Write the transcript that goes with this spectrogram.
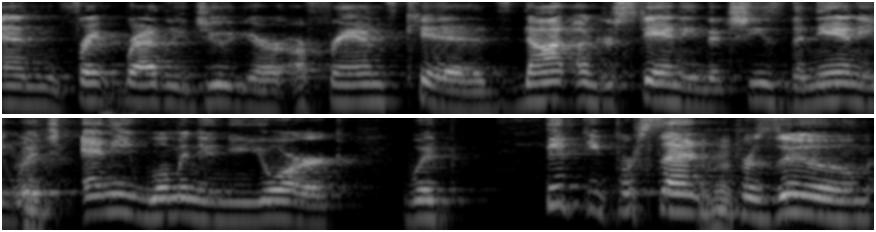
and Frank Bradley Jr. are Fran's kids, not understanding that she's the nanny, which any woman in New York would fifty percent presume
